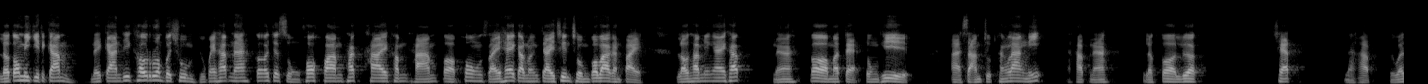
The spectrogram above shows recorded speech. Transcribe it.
เราต้องมีกิจกรรมในการที่เข้าร่วมประชุมถูกไหมครับนะก็จะส่งข้อความทักทายคำถามตอบข้อสงสัยให้กำลังใจชื่นชมก็ว่ากันไป เราทำยังไงครับนะก็มาแตะตรงที่ อ่าสามจุดข้างล่างนี้นะครับนะแล้วก็เลือกแชทนะครับหรือว่า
